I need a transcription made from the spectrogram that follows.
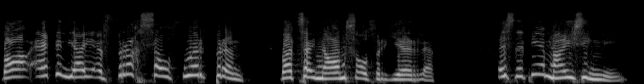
waar ek en jy 'n vrug sal voortbring wat sy naam sal verheerlik. Is dit nie amazing nie?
